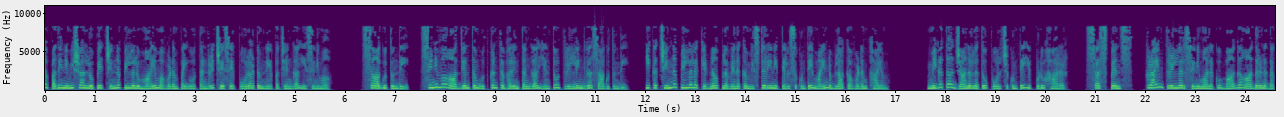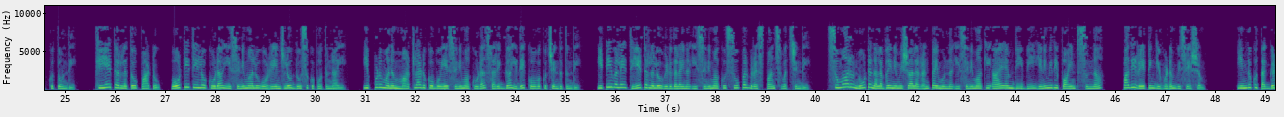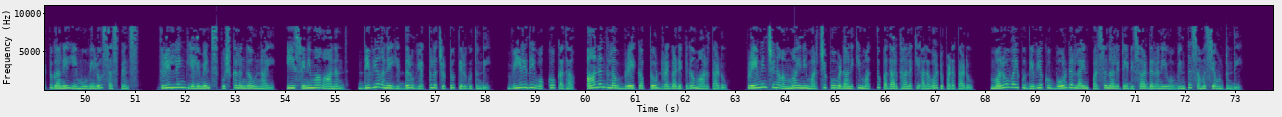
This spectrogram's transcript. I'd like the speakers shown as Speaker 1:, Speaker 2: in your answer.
Speaker 1: గడిచిన పది నిమిషాల్లోపే చిన్నపిల్లలు మాయం అవ్వడంపై ఓ తండ్రి చేసే పోరాటం నేపథ్యంగా ఈ సినిమా సాగుతుంది. సినిమా ఆద్యంతం ఉత్కంఠభరితంగా ఎంతో థ్రిల్లింగ్గా సాగుతుంది. ఇక చిన్న పిల్లల కిడ్నాప్ల వెనక మిస్టరీని తెలుసుకుంటే మైండ్ బ్లాక్ అవ్వడం ఖాయం. మిగతా జానర్లతో పోల్చుకుంటే ఇప్పుడు హారర్ సస్పెన్స్ క్రైమ్ థ్రిల్లర్ సినిమాలకు బాగా ఆదరణ దక్కుతోంది. థియేటర్లతో పాటు ఓటీటీలో కూడా ఈ సినిమాలు ఓ రేంజ్లో దూసుకుపోతున్నాయి. ఇప్పుడు మనం మాట్లాడుకోబోయే సినిమా కూడా సరిగ్గా ఇదే కోవకు చెందుతుంది. ఇటీవలే థియేటర్లలో విడుదలైన ఈ సినిమాకు సూపర్బ్ రెస్పాన్స్ వచ్చింది. సుమారు నూట నలభై నిమిషాల రన్ టైం ఉన్న ఈ సినిమాకి ఐఎండిబి ఎనిమిది పాయింట్ సున్నా పది రేటింగ్ ఇవ్వడం విశేషం. ఇందుకు తగ్గట్టుగానే ఈ మూవీలో సస్పెన్స్ థ్రిల్లింగ్ ఎలిమెంట్స్ పుష్కలంగా ఉన్నాయి. ఈ సినిమా ఆనంద్ దివ్య అనే ఇద్దరు వ్యక్తుల చుట్టూ తిరుగుతుంది. వీరిది ఒక్కో కథ. ఆనంద్ లవ్ బ్రేకప్తో డ్రగ్ అడిక్ట్గా మారుతాడు. ప్రేమించిన అమ్మాయిని మర్చిపోవడానికి మత్తు పదార్థాలకి అలవాటు పడతాడు. మరోవైపు దివ్యకు బోర్డర్ లైన్ పర్సనాలిటీ డిసార్డర్ అనే ఓ వింత సమస్య ఉంటుంది.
